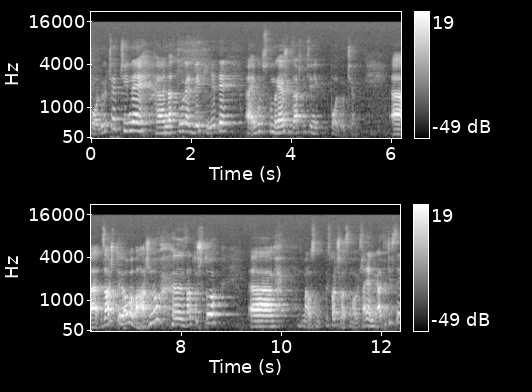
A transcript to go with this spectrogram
područja čine Natura 2000, evropsku mrežu zaštićenih područja. Zašto je ovo važno? Zato što, malo sam, preskočila sam ovaj slajd, ali vratit ću se,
